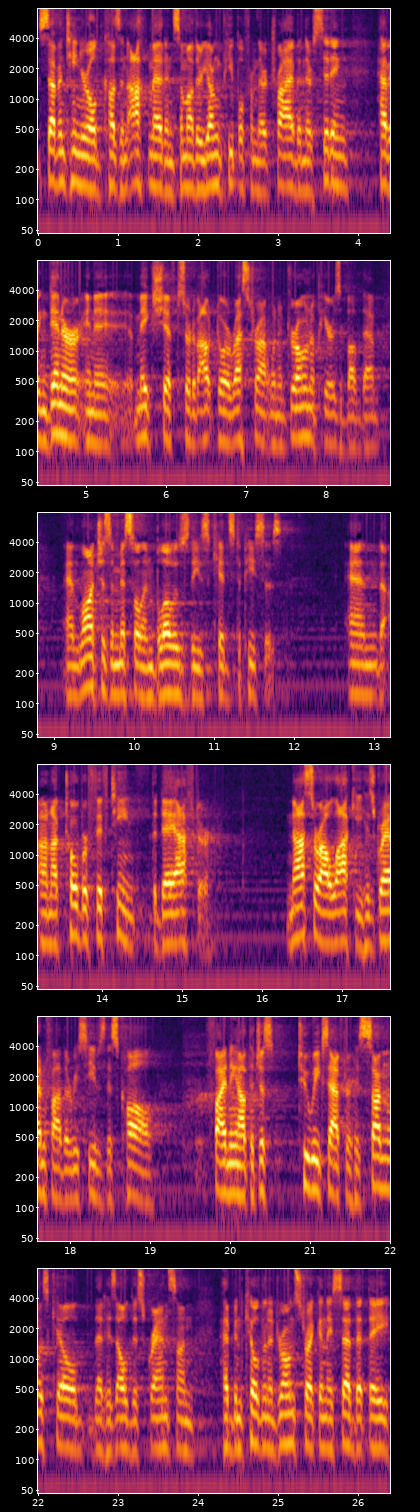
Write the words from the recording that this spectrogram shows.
17 year old cousin Ahmed and some other young people from their tribe, and they're sitting having dinner in a makeshift sort of outdoor restaurant when a drone appears above them and launches a missile and blows these kids to pieces. And on October 15th, the day after, Nasser al Awlaki, his grandfather, receives this call, finding out that just two weeks after his son was killed, that his eldest grandson had been killed in a drone strike, and they said that they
